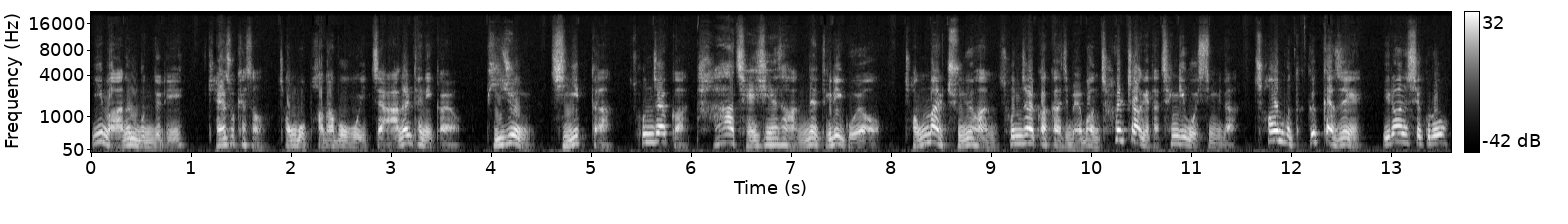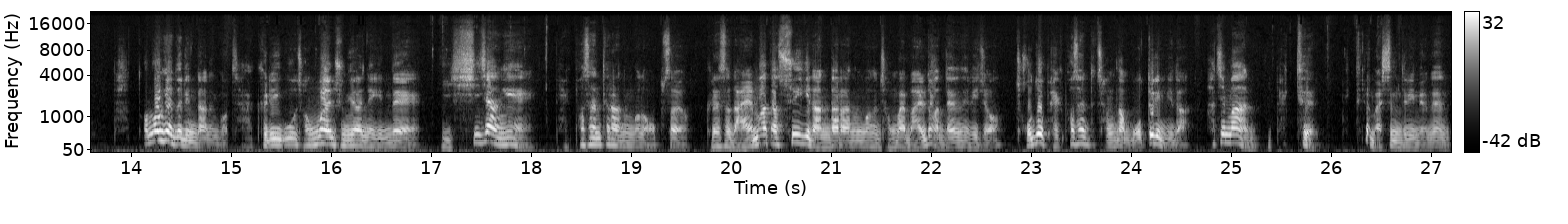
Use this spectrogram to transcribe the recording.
이 많은 분들이 계속해서 정보 받아보고 있지 않을 테니까요. 비중, 진입가, 손절가 다 제시해서 안내 드리고요. 정말 중요한 손절가까지 매번 철저하게 다 챙기고 있습니다. 처음부터 끝까지 이런 식으로 다 떠먹여 드린다는 거. 자, 그리고 정말 중요한 얘기인데 이 시장에 100%라는 건 없어요. 그래서 날마다 수익이 난다라는 거는 정말 말도 안 되는 일이죠. 저도 100% 장담 못 드립니다. 하지만 팩트, 팩트를 말씀드리면은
